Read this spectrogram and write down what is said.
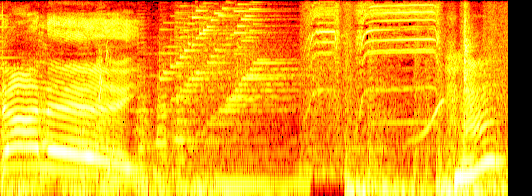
Dalej! A!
